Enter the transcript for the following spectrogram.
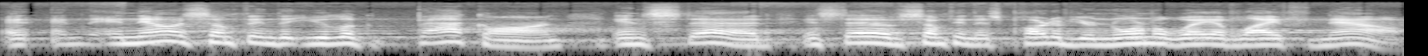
And, and, and now it's something that you look back on instead, instead of something that's part of your normal way of life now.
